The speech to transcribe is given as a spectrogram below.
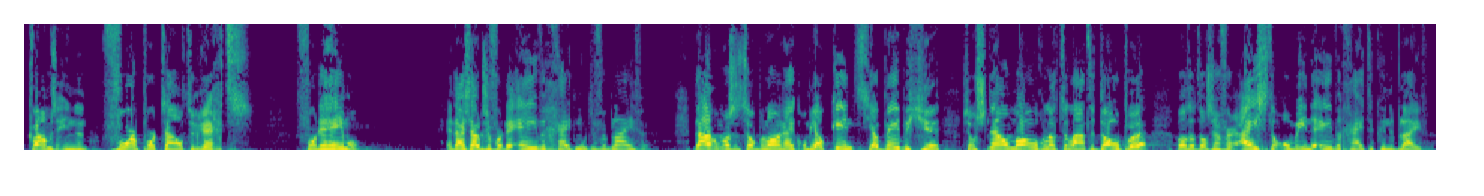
kwamen ze in een voorportaal terecht voor de hemel. En daar zouden ze voor de eeuwigheid moeten verblijven. Daarom was het zo belangrijk om jouw kind, jouw babytje, zo snel mogelijk te laten dopen. Want het was een vereiste om in de eeuwigheid te kunnen blijven.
